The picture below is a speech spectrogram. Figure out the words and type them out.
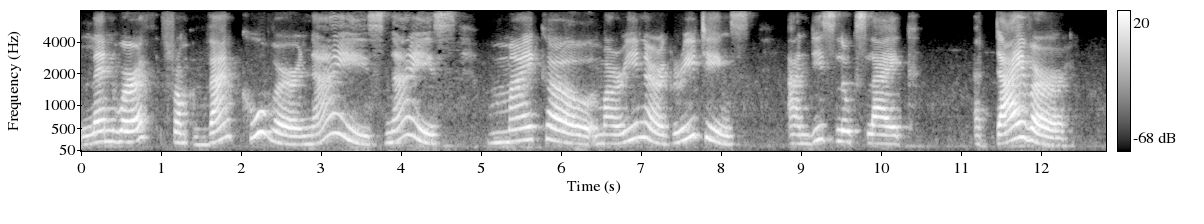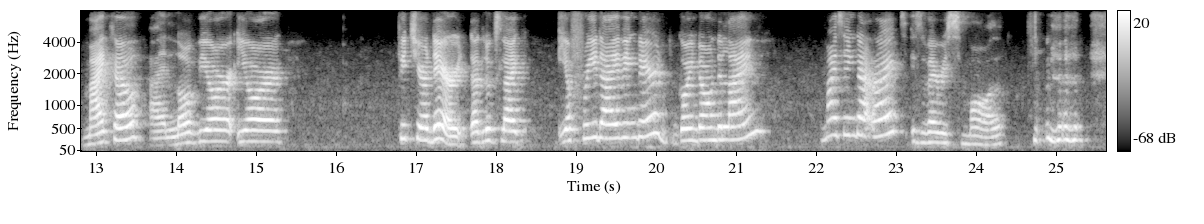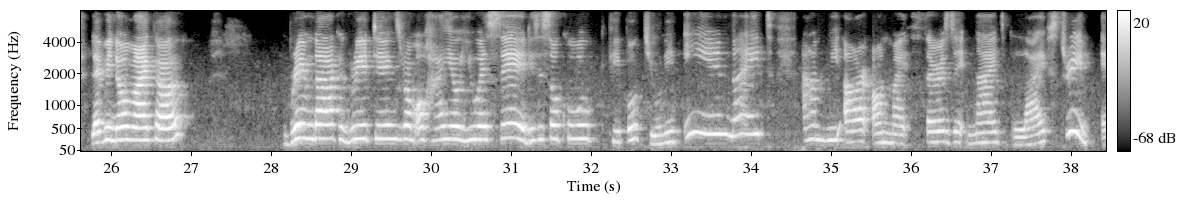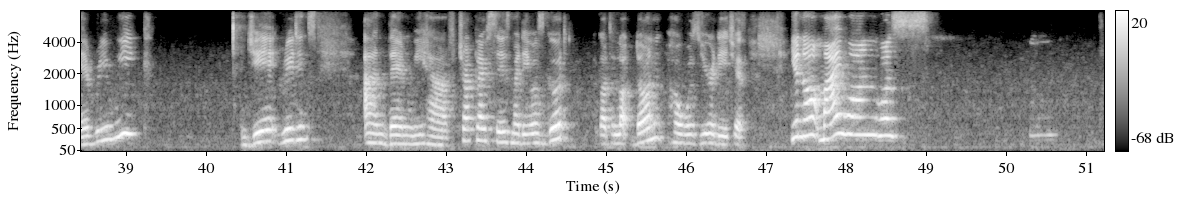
Lenworth from Vancouver, nice, nice. Michael Mariner, greetings. And this looks like a diver. Michael, I love your your picture there. That looks like you're free diving there, going down the line. Am I saying that right? It's very small. Let me know, Michael. Brimdak, greetings from Ohio, USA. This is so cool. People tuning in night. And we are on my Thursday night live stream every week. Greetings. And then we have Truck Life says, My day was good. I got a lot done. How was your day, Chess? You know, my one was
